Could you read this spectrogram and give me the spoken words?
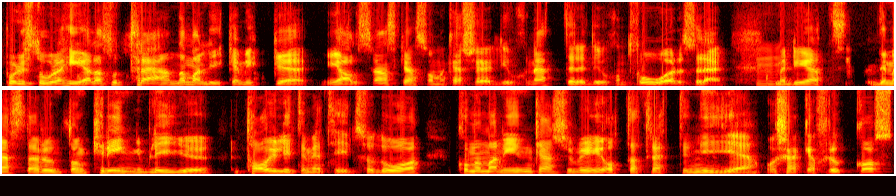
på det stora hela så tränar man lika mycket i allsvenskan som man kanske är i division 1 eller division 2 eller sådär. Mm. Men det att det mesta runt omkring blir ju, tar ju lite mer tid. Så då kommer man in kanske vid 8.39 och käkar frukost.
